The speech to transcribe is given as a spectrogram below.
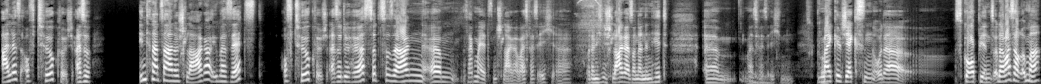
alles auf Türkisch. Also internationale Schlager übersetzt auf Türkisch. Also du hörst sozusagen, ähm, sag mal jetzt einen Schlager, weiß weiß ich, äh, oder nicht einen Schlager, sondern einen Hit, ähm, weiß weiß ich, ein Michael Jackson oder Scorpions oder was auch immer.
